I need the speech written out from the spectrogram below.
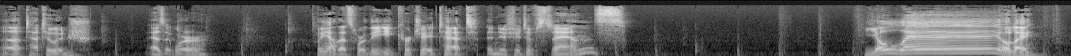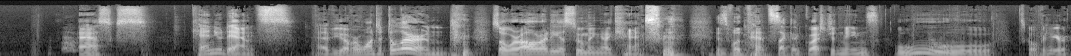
uh, tattooage, as it were. But yeah, that's where the Kurt J. Tat initiative stands. Yole Yole asks, "Can you dance? Have you ever wanted to learn?" so we're already assuming I can't. is what that second question means. Ooh, let's go over here.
